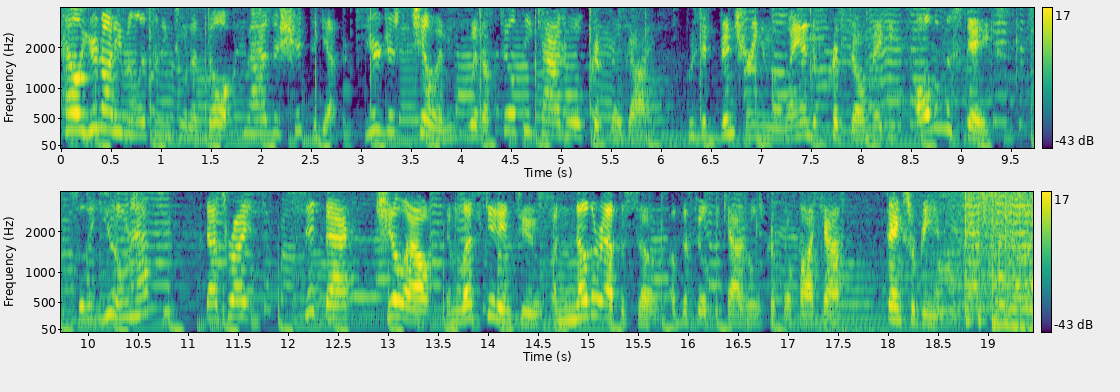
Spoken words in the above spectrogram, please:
Hell, you're not even listening to an adult who has his shit together. You're just chilling with a filthy casual crypto guy who's adventuring in the land of crypto, making all the mistakes so that you don't have to. That's right, sit back, chill out, and let's get into another episode of the Filthy Casuals Crypto Podcast. Thanks for being here.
